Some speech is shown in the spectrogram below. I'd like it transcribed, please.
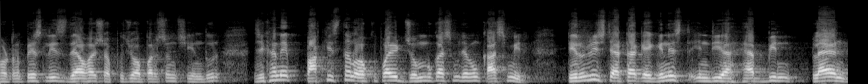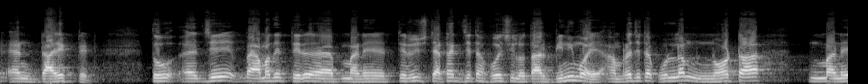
ঘটনা, প্রেস রিলিজ দেওয়া হয় সব কিছু অপারেশন সিন্দুর, যেখানে পাকিস্তান অকুপাইড জম্মু কাশ্মীর এবং Kashmir terrorist attack against India have been planned and directed তো যে আমাদের মানে টেররিস্ট অ্যাটাক যেটা হয়েছিল, তার বিনিময়ে আমরা যেটা করলাম, নটা মানে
